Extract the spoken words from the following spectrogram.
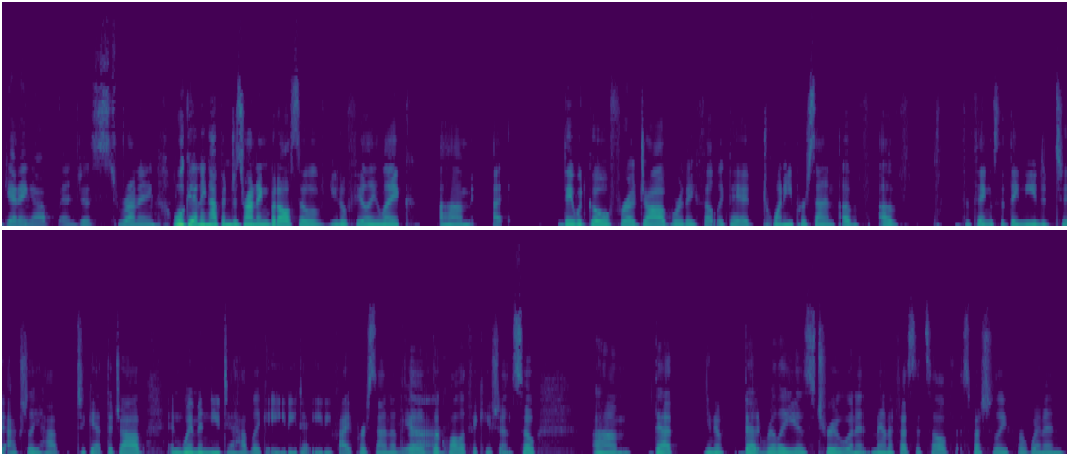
Getting up and just running. well, getting up and just running, but also, you know, feeling like, um, they would go for a job where they felt like they had 20% of, of the things that they needed to actually have to get the job and women need to have like 80 to 85% of Yeah. the, the qualifications so um, that you know that really is true and it manifests itself especially for women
